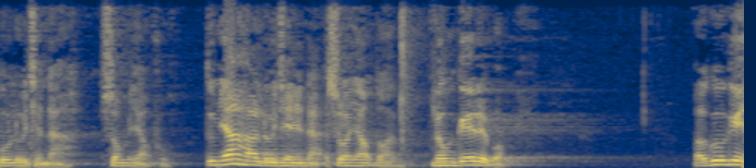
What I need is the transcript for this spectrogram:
ကိုယ်လိုချင်တာအစွမ်းမရောက်ဘူးသူများဟာလိုချင်တာအစွမ်းရောက်သွားပြီလွန်ကဲတယ်ပေါ့အခုကိ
